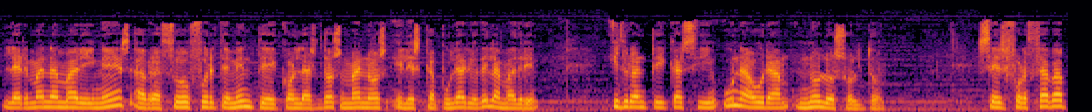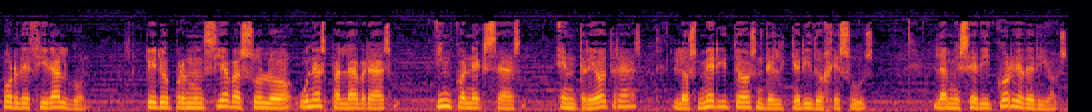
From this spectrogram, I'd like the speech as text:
La hermana María Inés abrazó fuertemente con las dos manos el escapulario de la madre y durante casi una hora no lo soltó. Se esforzaba por decir algo, pero pronunciaba solo unas palabras inconexas, entre otras, los méritos del querido Jesús la misericordia de Dios.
